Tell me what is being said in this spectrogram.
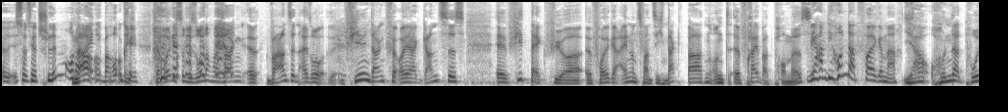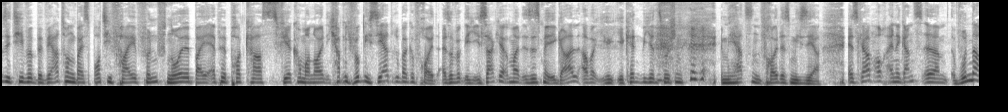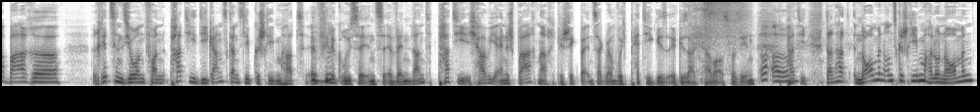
Äh, Ist das jetzt schlimm oder? Nein, überhaupt okay. nicht. Da wollte ich sowieso nochmal sagen, äh, Wahnsinn. Also äh, vielen Dank für euer ganzes äh, Feedback für äh, Folge 21 Nacktbaden und äh, Freibadpommes. Wir haben die 100 voll gemacht. Ja, 100 positive Bewertungen bei Spotify 5.0, bei Apple Podcasts 4,9. Ich habe mich wirklich sehr drüber gefreut. Also wirklich, ich sage ja immer, es ist mir egal, aber ihr, ihr kennt mich inzwischen. Im Herzen freut es mich sehr. Es gab auch eine ganz ähm, wunderbare Rezension von Patti, die ganz, ganz lieb geschrieben hat. Äh, Viele Grüße ins Wendland. Patti, ich habe ihr eine Sprachnachricht geschickt bei Instagram, wo ich Patty ges äh, gesagt habe aus Versehen. Oh oh. Patti. Dann hat Norman uns geschrieben. Hallo Norman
